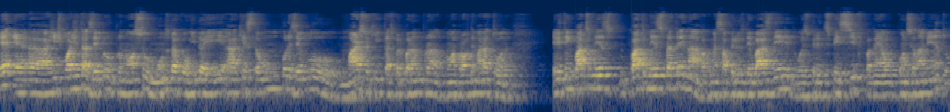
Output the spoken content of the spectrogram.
É, é, a gente pode trazer para o nosso mundo da corrida aí a questão, por exemplo, o Márcio aqui que está se preparando para uma prova de maratona. Ele tem quatro meses, quatro meses para treinar. Vai começar o período de base dele, depois o período específico para ganhar o condicionamento.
